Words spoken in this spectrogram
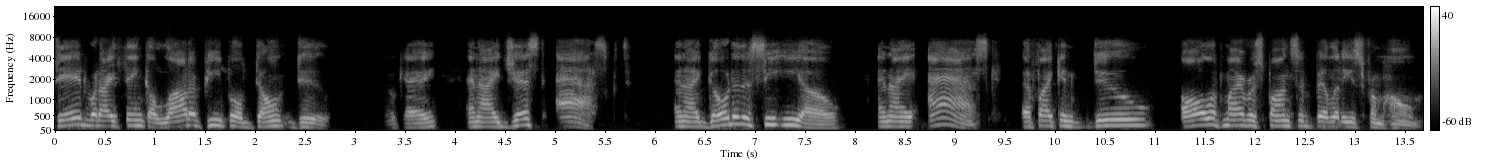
did what I think a lot of people don't do. Okay, and I just asked, and I go to the CEO and I ask if I can do all of my responsibilities from home.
